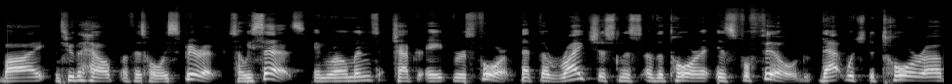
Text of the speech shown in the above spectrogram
by and through the help of His Holy Spirit. So he says in Romans chapter 8 verse 4 that the righteousness of the Torah is fulfilled. That which the Torah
